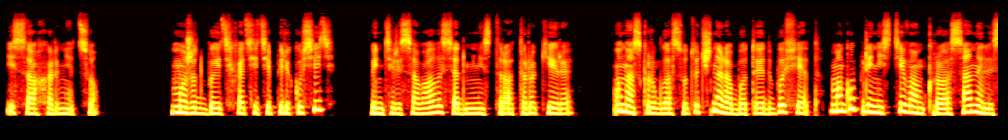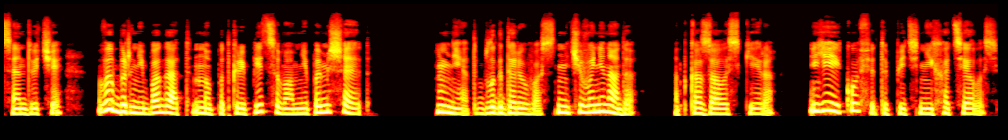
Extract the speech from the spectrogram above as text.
и сахарницу. «Может быть, хотите перекусить?» — поинтересовалась администратору Киры. «У нас круглосуточно работает буфет. Могу принести вам круассан или сэндвичи. Выбор не богат, но подкрепиться вам не помешает». «Нет, благодарю вас, ничего не надо», — отказалась Кира. Ей кофе-то пить не хотелось.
